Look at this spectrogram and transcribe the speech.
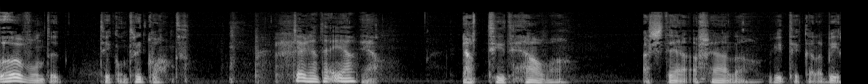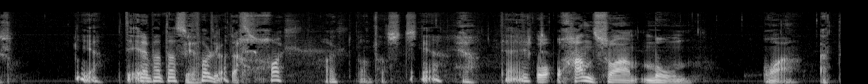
øvundet til kontrikvand. Gjør det, ja. Ja. At tid hava et sted affæra vi tikkara bil. Ja, det er en fantastisk forlått. Ja, det er helt, helt fantastisk. Ja. Ja. Det og, og han sa mon, og at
